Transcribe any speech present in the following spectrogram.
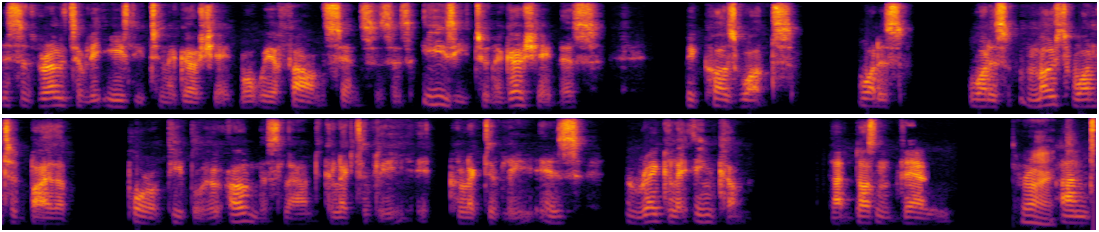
This is relatively easy to negotiate. What we have found since is it's easy to negotiate this because what what is what is most wanted by the poorer people who own this land collectively collectively is regular income that doesn't vary. Right. And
